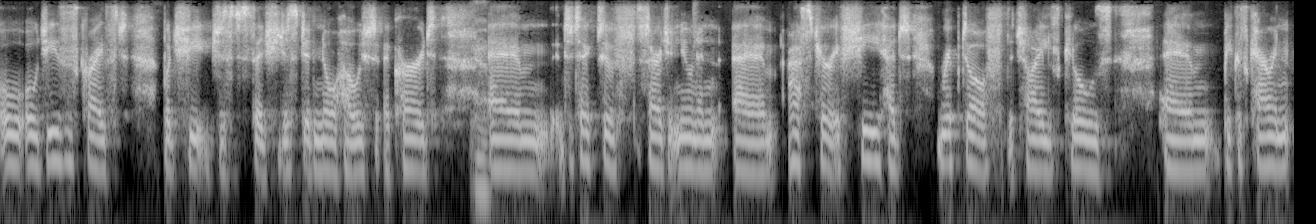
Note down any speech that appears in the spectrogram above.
"Oh, oh, Jesus Christ!" But she just said she just didn't know how it occurred. Yeah. Um, Detective Sergeant Noonan um, asked her if she had ripped off the child's clothes um, because Karen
